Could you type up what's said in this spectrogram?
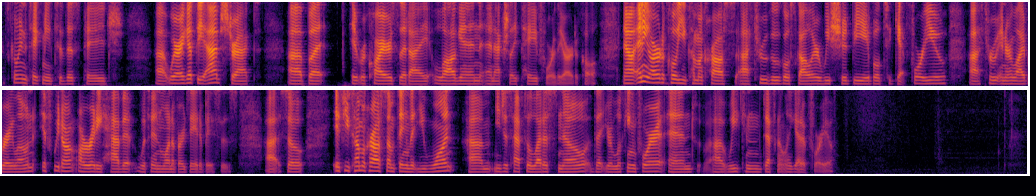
it's going to take me to this page uh, where I get the abstract, uh, but it requires that I log in and actually pay for the article. Now, any article you come across uh, through Google Scholar, we should be able to get for you uh, through Interlibrary Loan if we don't already have it within one of our databases. Uh, so if you come across something that you want, um, you just have to let us know that you're looking for it and uh, we can definitely get it for you.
